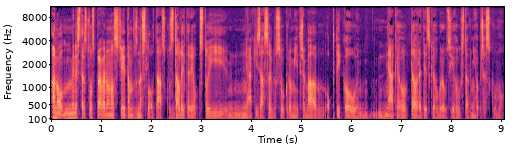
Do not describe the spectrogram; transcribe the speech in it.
Ano, Ministerstvo spravedlnosti tam vzneslo otázku, zdali tedy obstojí nějaký zásah do soukromí, třeba optikou nějakého teoretického budoucího ústavního přeskumu.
